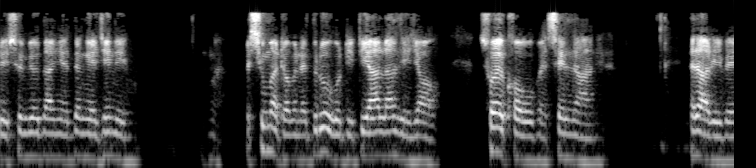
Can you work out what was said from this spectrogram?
တွေဆွေမျိုးသားချင်းတငယ်ချင်းတွေမရှုမှတ်တော့ဘဲနဲ့သူတို့ကိုဒီတရားလမ်းစဉ်ရောက်ဆွဲခေါ်ဖို့ပဲစဉ်းစားနေတာအဲ့ဒါတွေပဲ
